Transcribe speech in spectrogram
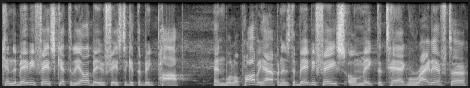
can the baby face get to the other baby face to get the big pop? And what will probably happen is the baby face will make the tag right after,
